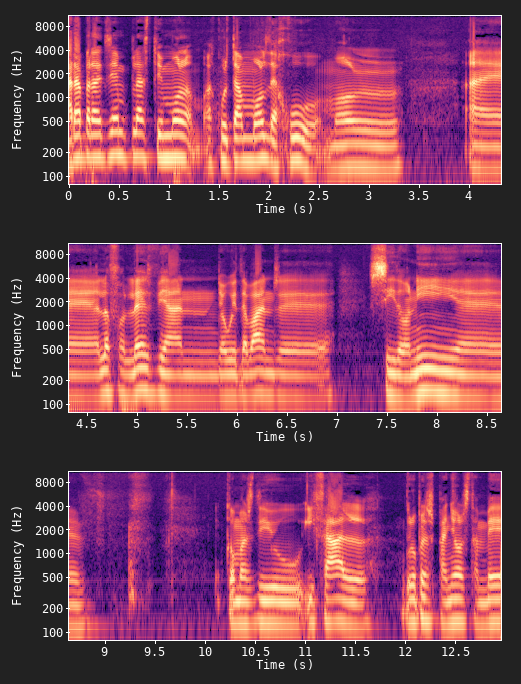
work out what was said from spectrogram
Ara, per exemple, estic molt, escoltant molt de Who, molt eh, Love for Lesbian, ja ho he dit abans, eh, Sidoní, eh, com es diu, Izal, grups espanyols també,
